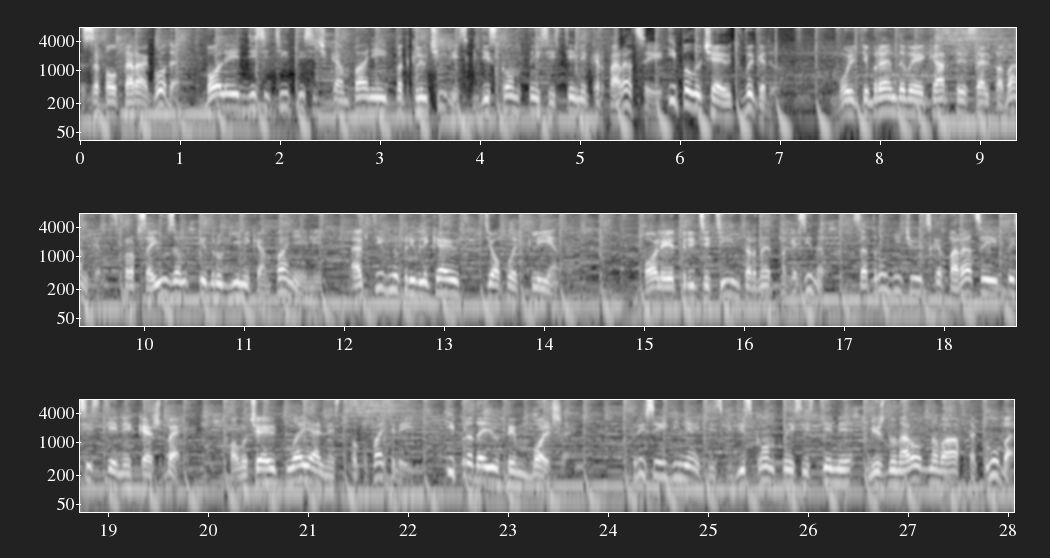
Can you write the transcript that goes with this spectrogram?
За полтора года более 10 тысяч компаний подключились к дисконтной системе корпорации и получают выгоду. Мультибрендовые карты с Альфа-банком, с профсоюзом и другими компаниями активно привлекают теплых клиентов. Более 30 интернет-магазинов сотрудничают с корпорацией по системе кэшбэк, получают лояльность покупателей и продают им больше. Присоединяйтесь к дисконтной системе Международного автоклуба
